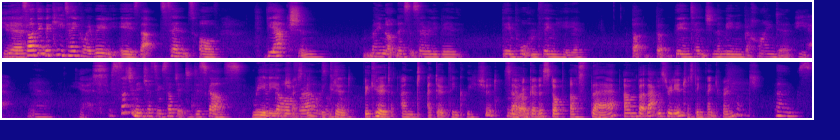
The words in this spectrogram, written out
Yeah. yeah. So I think the key takeaway really is that sense of the action may not necessarily be the important thing here, but but the intention, the meaning behind it. Yeah, Yeah. yes. It's such an interesting subject to discuss. Really could go on for interesting. hours, we I'm could, sure. we could, and I don't think we should. So No. I'm going to stop us there. Um, but that was really interesting. Thank you very much. Thanks.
